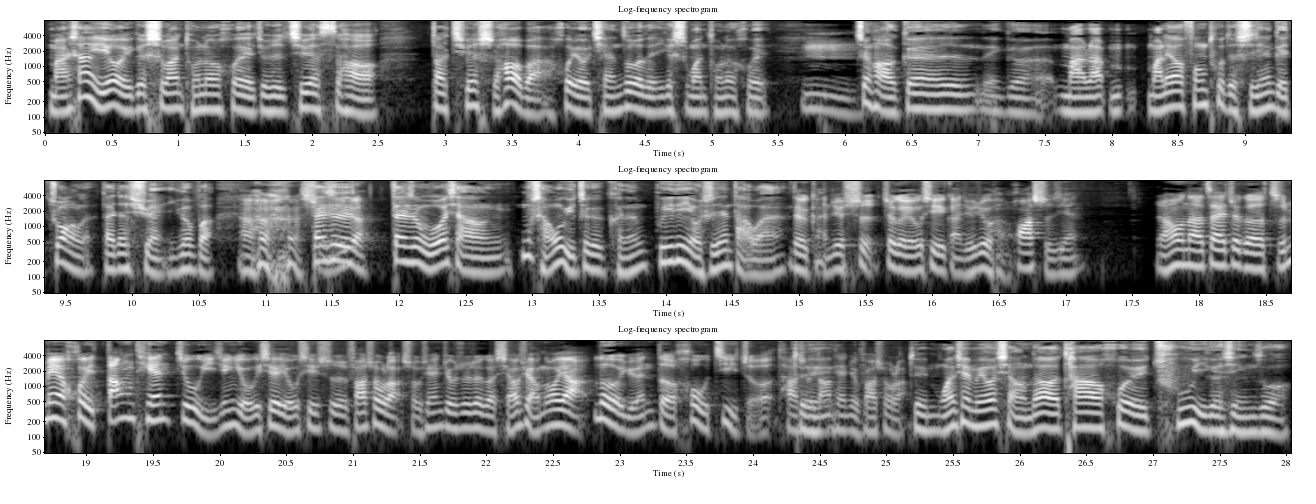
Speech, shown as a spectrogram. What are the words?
马上也有一个试玩同乐会，就是七月四号到七月十号吧，会有前作的一个试玩同乐会，嗯，正好跟那个马拉马里奥疯兔的时间给撞了，大家选一个吧。啊，但是但是我想《牧场物语》这个可能不一定有时间打完。对，感觉是这个游戏，感觉就很花时间。然后呢，在这个直面会当天就已经有一些游戏是发售了。首先就是这个小小诺亚乐园的后继者，它是当天就发售了。对，完全没有想到它会出一个新作。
